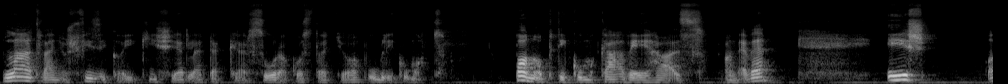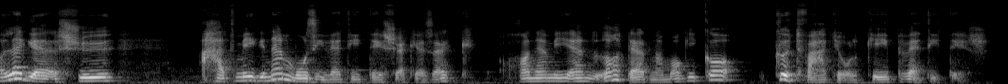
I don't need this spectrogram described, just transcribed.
látványos fizikai kísérletekkel szórakoztatja a publikumot. Panoptikum kávéház a neve, és a legelső, hát még nem mozivetítések ezek, hanem ilyen laterna magika, kötvátyol kép vetítés.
